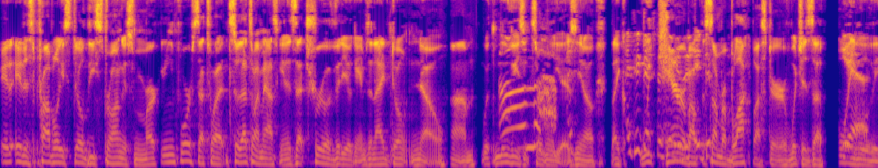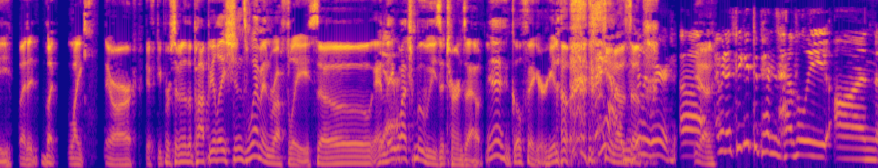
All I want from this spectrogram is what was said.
it, it is probably still the strongest marketing force. That's why. So that's why I'm asking: Is that true of video games? And I don't know. Um, with movies, Um, it certainly is. You know, like we care about the summer blockbuster, which is a boy Yeah. movie, but it but like there are 50 percent of the population's women roughly. So and they watch movies. It turns out. Yeah, go figure. You know. you know. So really weird. Uh, yeah. I mean, I think it depends heavily on,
